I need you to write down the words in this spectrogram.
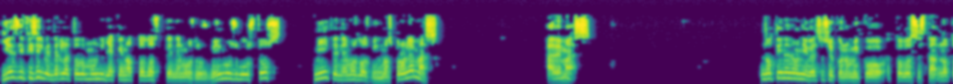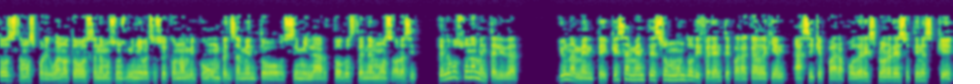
Y es difícil venderlo a todo mundo ya que no todos tenemos los mismos gustos ni tenemos los mismos problemas. Además, no tienen un nivel socioeconómico, todos están, no todos estamos por igual, no todos tenemos un nivel socioeconómico, un pensamiento similar, todos tenemos, ahora sí, tenemos una mentalidad y una mente, que esa mente es un mundo diferente para cada quien, así que para poder explorar eso tienes que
